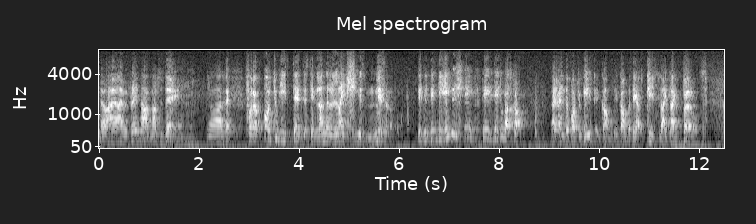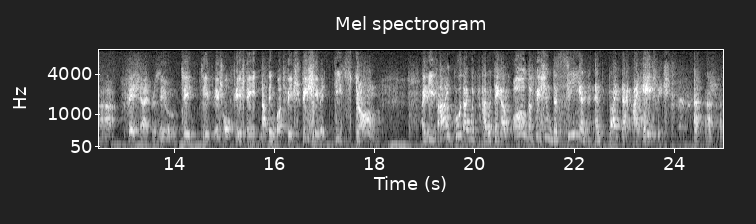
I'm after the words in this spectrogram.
No, I, I'm afraid not. Not today. Well, for a Portuguese dentist in London, life she is miserable. The, the, the English, they, they, they do not come. And, the Portuguese, they come, they come, but they have teeth like, like pearls. Aha. Fish, I presume. See, see, fish, oh, fish, they eat nothing but fish. Fish, they make teeth strong. Uh, If I could, I would, I would take out all the fish in the sea and, and like that. I hate fish.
